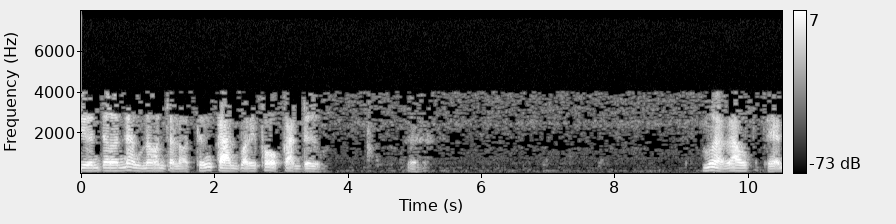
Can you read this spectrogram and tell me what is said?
ยืนเดินนั่งนอนตลอดถึงการบริโภคการดื่มเมื่อเราเห็น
